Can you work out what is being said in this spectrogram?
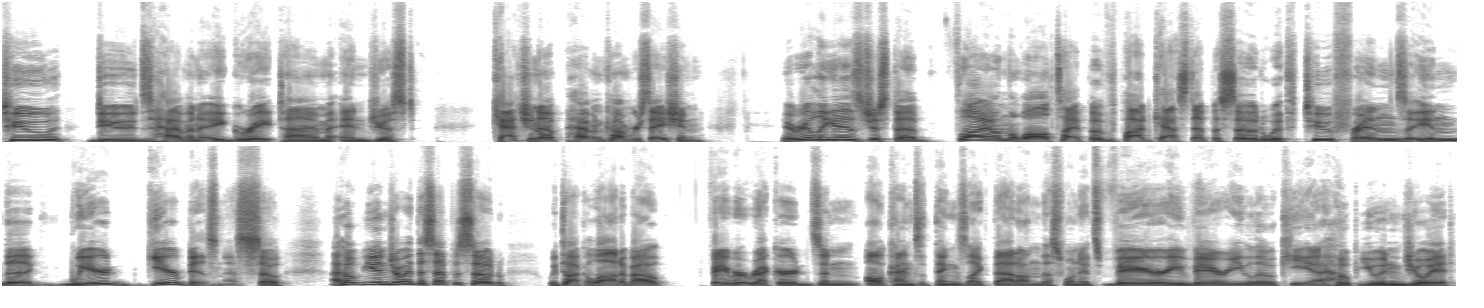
two dudes having a great time and just catching up, having conversation. It really is just a fly on the wall type of podcast episode with two friends in the weird gear business. So I hope you enjoyed this episode. We talk a lot about favorite records and all kinds of things like that on this one. It's very, very low key. I hope you enjoy it.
